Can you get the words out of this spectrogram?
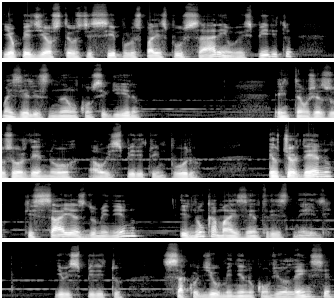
E eu pedi aos teus discípulos para expulsarem o espírito mas eles não conseguiram. Então Jesus ordenou ao espírito impuro: Eu te ordeno que saias do menino e nunca mais entres nele. E o espírito sacudiu o menino com violência,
